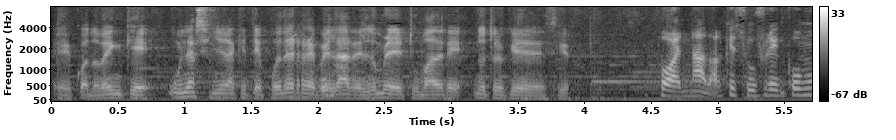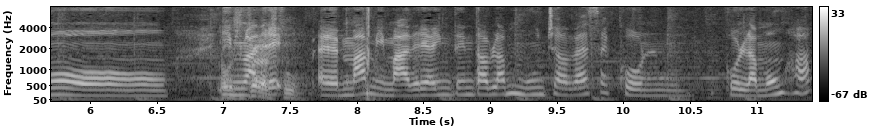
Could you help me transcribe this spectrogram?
eh, cuando ven que una señora que te puede revelar el nombre de tu madre no te lo quiere decir? Pues nada, que sufren como... Como y si mi madre, tú. es más, mi madre ha intentado hablar muchas veces con, con la monja,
